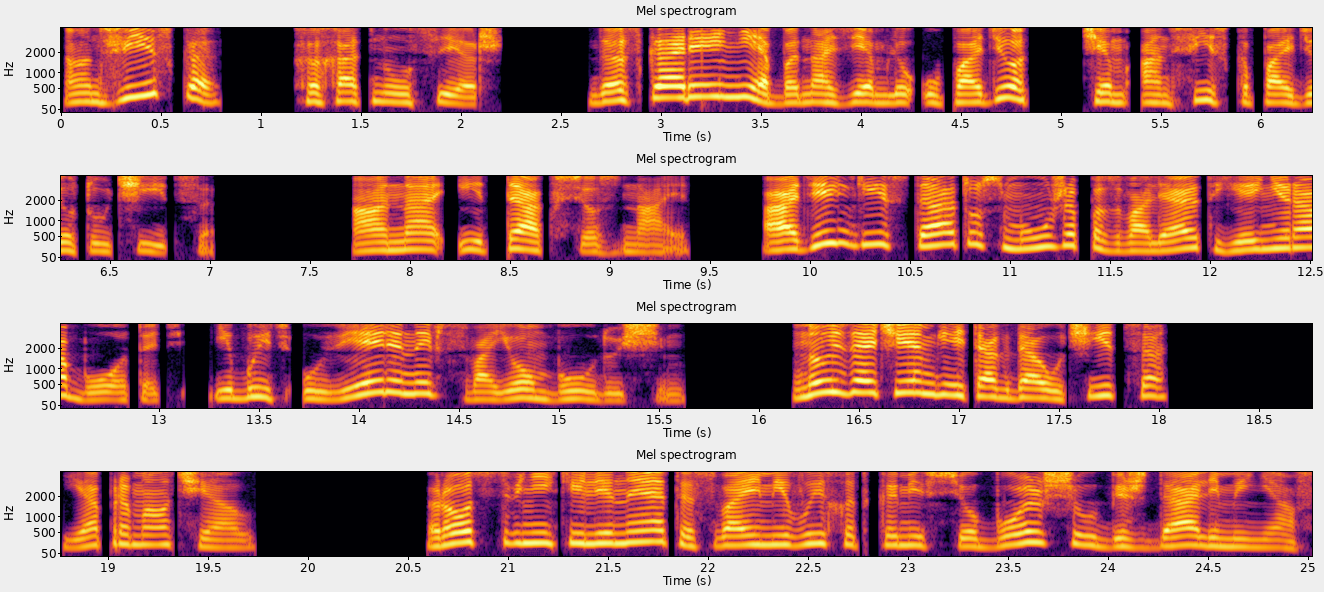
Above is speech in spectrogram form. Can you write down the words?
«Анфиска?» — хохотнул Серж. «Да скорее небо на землю упадет, чем Анфиска пойдет учиться. Она и так все знает, а деньги и статус мужа позволяют ей не работать и быть уверенной в своем будущем. Ну и зачем ей тогда учиться, я промолчал. Родственники Линеты своими выходками все больше убеждали меня в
